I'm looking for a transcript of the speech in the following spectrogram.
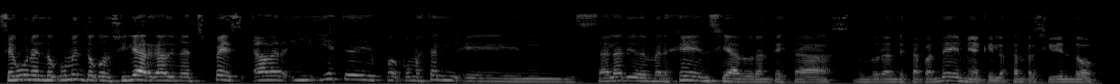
Según el documento conciliar Gaudinet Spes, a ver, y, este, como está el, salario de emergencia durante, estas, durante esta pandemia, que lo están recibiendo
